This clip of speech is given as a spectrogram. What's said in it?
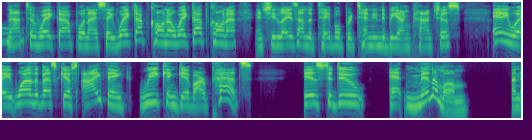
not to wake up when I say, wake up, Kona, wake up, Kona. And she lays on the table pretending to be unconscious. Anyway, one of the best gifts I think we can give our pets is to do at minimum an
